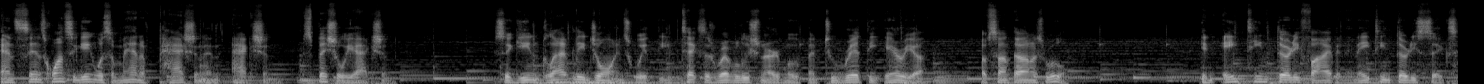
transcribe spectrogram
And since Juan Seguin was a man of passion and action, especially action, Seguin gladly joins with the Texas Revolutionary Movement to rid the area of Santa Anna's rule. In 1835 and in 1836,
